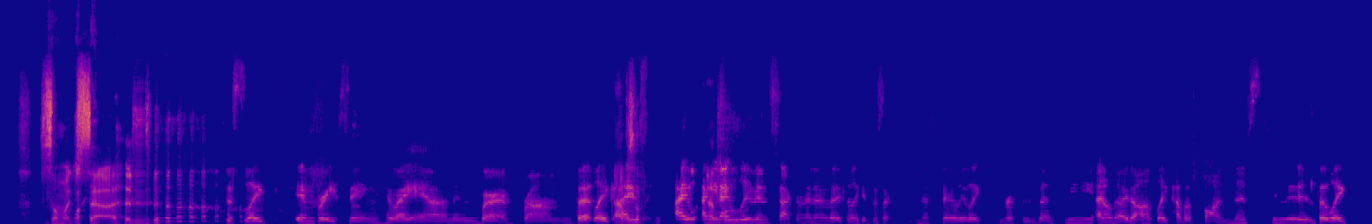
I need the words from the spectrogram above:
so much sad just like embracing who I am and where I'm from. But like I, Absol- I, I mean, I live in Sacramento, but I feel like it doesn't necessarily like represent me. I don't know. I don't like have a fondness to it, but like,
